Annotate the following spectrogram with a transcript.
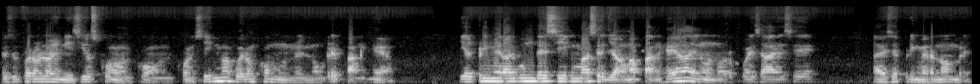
Esos fueron los inicios con, con, con Sigma, fueron como el nombre Pangea y el primer álbum de Sigma se llama Pangea en honor pues a ese, a ese primer nombre.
